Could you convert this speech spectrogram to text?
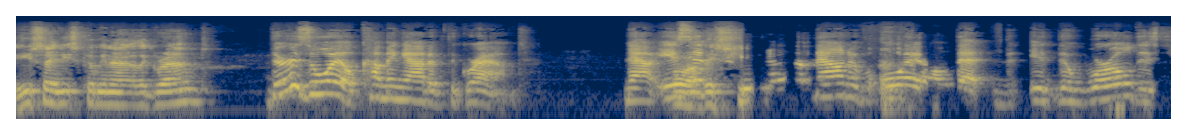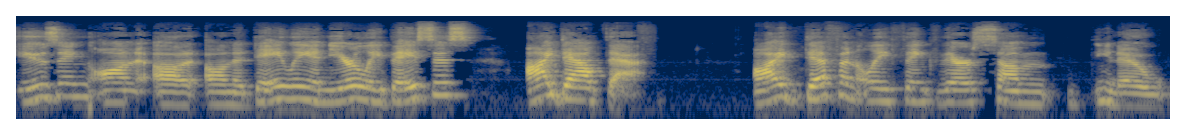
Are you saying it's coming out of the ground? There is oil coming out of the ground. Now, is right, it this huge- the amount of oil that th- the world is using on a, on a daily and yearly basis? I doubt that. I definitely think there's some, you know,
